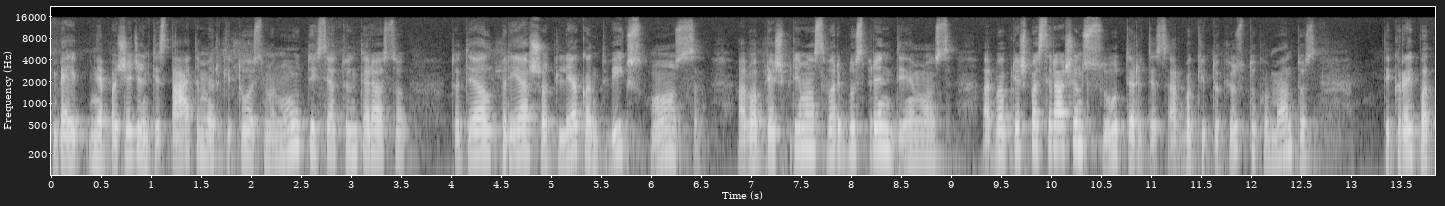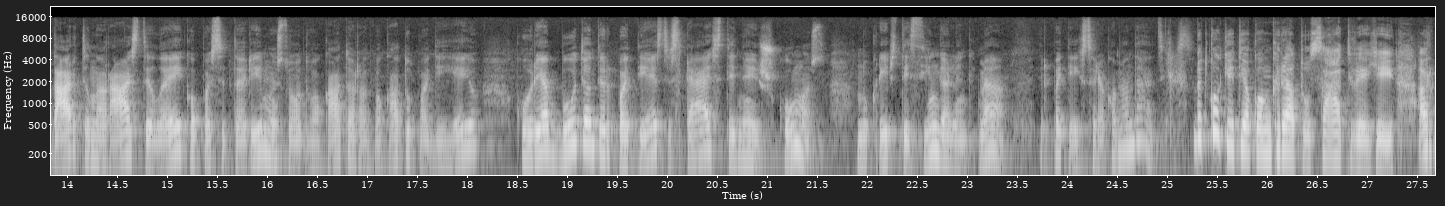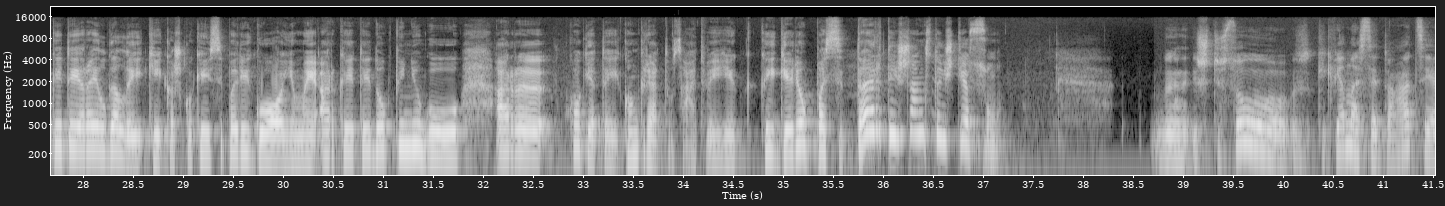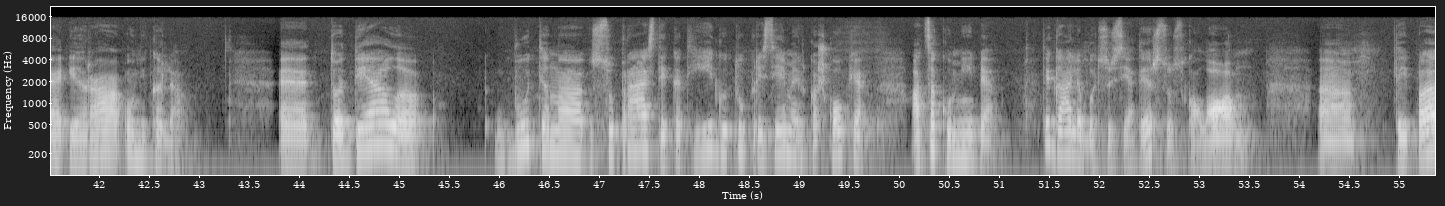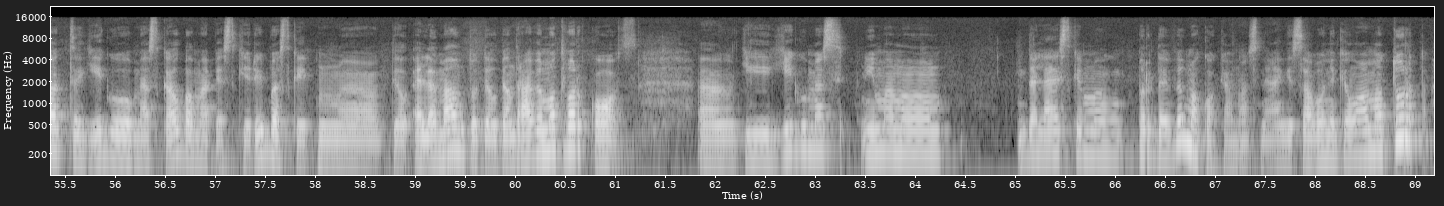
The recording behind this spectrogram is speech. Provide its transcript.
bei nepažeidžiant įstatymą ir kitų asmenų teisėtų interesų. Todėl prieš atliekant veiksmus arba prieš priimant svarbius sprendimus arba prieš pasirašant sutartis arba kitokius dokumentus tikrai patartina rasti laiko pasitarimui su advokatu ar advokatų padėjėju, kurie būtent ir padės įspręsti neiškumus, nukreips teisingą linkmę ir pateiks rekomendacijas. Bet kokie tie konkretūs atvejai? Ar kai tai yra ilgalaikiai kažkokie įsipareigojimai, ar kai tai daug pinigų, ar kokie tai konkretūs atvejai, kai geriau pasitarti iš anksto iš tiesų? Iš tiesų, kiekviena situacija yra unikali. E, todėl būtina suprasti, kad jeigu tu prisėmė ir kažkokią atsakomybę, tai gali būti susijęta ir su skolom, Taip pat, jeigu mes kalbam apie skirybas kaip dėl elementų, dėl bendravimo tvarkos, jeigu mes įmam, daleiskim, pardavimą kokią nors, negi savo nekilnojamą turtą,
